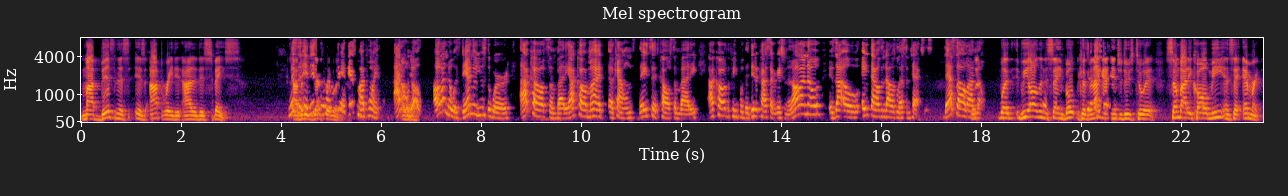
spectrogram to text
my business is operated out of this space. Listen, and this is what I'm saying. Here's my point. I don't okay. know. All I know is Daniel used the word. I called somebody. I called my accountants. They said call somebody. I called the people that did a cost segregation. And all I know is I owe $8,000 less in taxes. That's all I know. But we all in the same boat because when I got introduced to it, somebody called me and said, Emerick,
